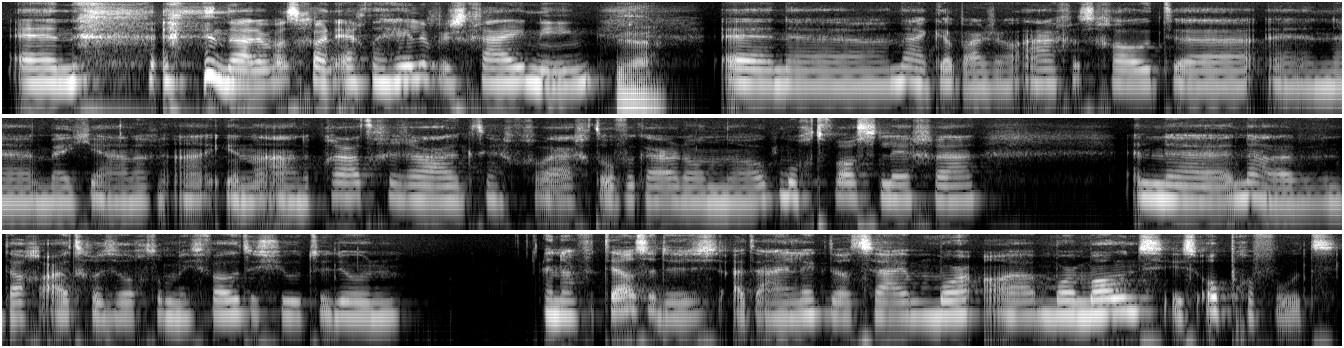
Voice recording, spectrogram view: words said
En nou, dat was gewoon echt een hele verschijning. Ja. En nou, ik heb haar zo aangeschoten en een beetje aan de, aan, aan de praat geraakt. En gevraagd of ik haar dan ook mocht vastleggen. En nou, we hebben een dag uitgezocht om die fotoshoot te doen. En dan vertelt ze dus uiteindelijk dat zij mor mormoons is opgevoed.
